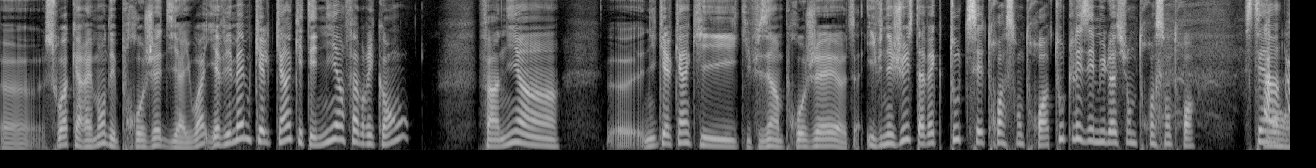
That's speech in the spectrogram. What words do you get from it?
euh, soit carrément des projets DIY. Il y avait même quelqu'un qui était ni un fabricant, enfin ni un... euh, ni quelqu'un qui, qui faisait un projet. Il venait juste avec toutes ces 303, toutes les émulations de 303. C'était Ah, ouais.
